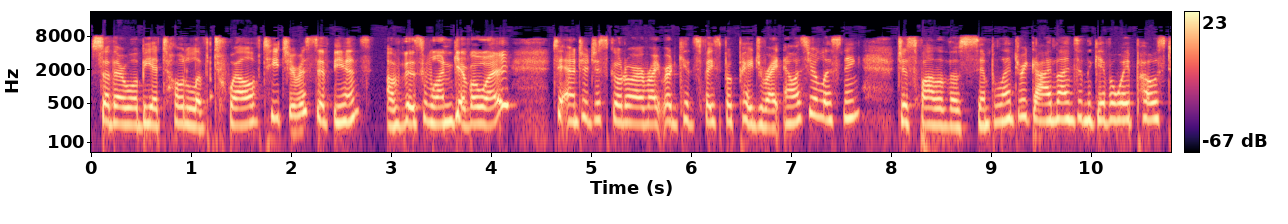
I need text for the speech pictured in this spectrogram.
So there will be a total of 12 teacher recipients of this one giveaway. To enter, just go to our Right Road Kids Facebook page right now as you're listening. Just follow those simple entry guidelines in the giveaway post.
